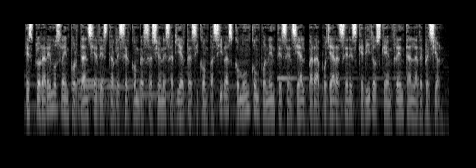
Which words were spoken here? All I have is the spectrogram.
exploraremos la importancia de establecer conversaciones abiertas y compasivas como un componente esencial para apoyar a seres queridos que enfrentan la depresión.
